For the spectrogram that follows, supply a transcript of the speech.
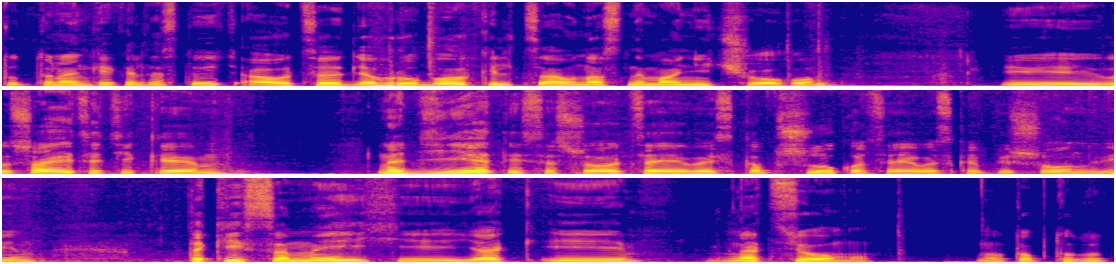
Тут тоненьке кільце стоїть, а оце для грубого кільця у нас нема нічого. І лишається тільки надіятися, що оцей весь капшук, оцей весь капішон, він такий самий, як і на цьому. Ну, Тобто тут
